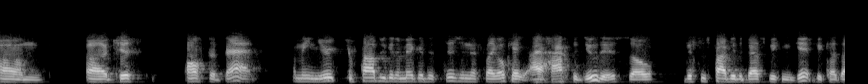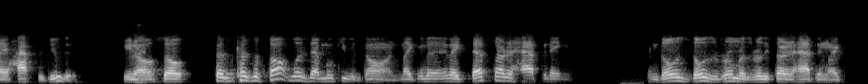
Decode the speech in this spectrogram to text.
um, uh, just off the bat, I mean, you're you're probably going to make a decision that's like, okay, I have to do this, so this is probably the best we can get because I have to do this, you know. So because the thought was that Mookie was gone, like like that started happening, and those those rumors really started happening like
